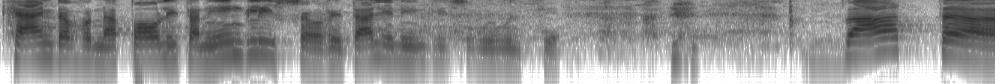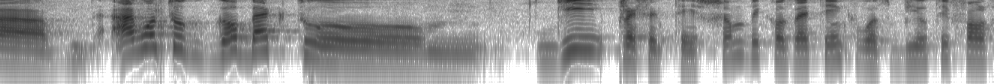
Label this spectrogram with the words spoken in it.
kind of Napolitan English or Italian English. We will see. but uh, I want to go back to um, presentation because I think it was beautiful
